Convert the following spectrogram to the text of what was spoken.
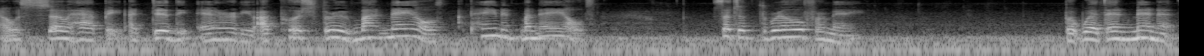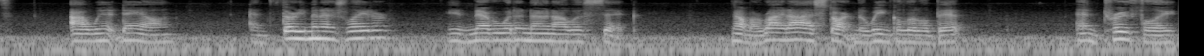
I was so happy. I did the interview. I pushed through my nails. I painted my nails. Such a thrill for me. But within minutes, I went down, and 30 minutes later, he never would have known I was sick. Now, my right eye is starting to wink a little bit, and truthfully,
